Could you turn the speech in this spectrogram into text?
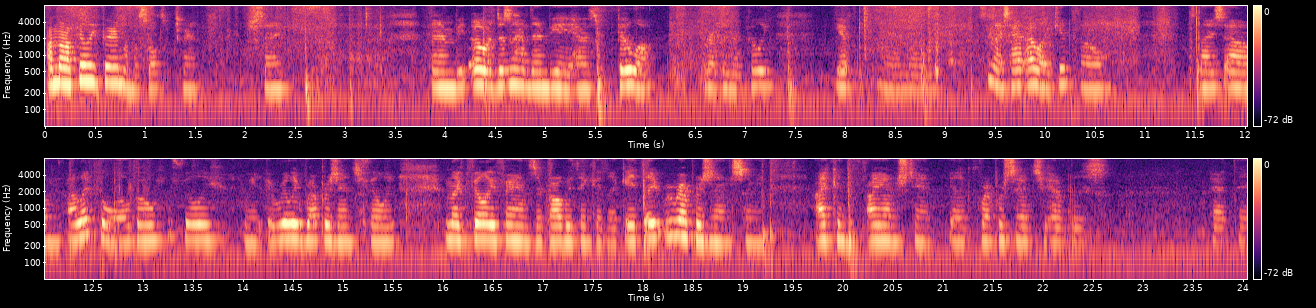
I'm not a Philly fan. I'm a Celtics fan. Just saying. NBA, oh, it doesn't have the NBA. It has Phila. Represent Philly. Yep. And um, it's a nice hat. I like it. Um, it's nice. Um, I like the logo of Philly. I mean, it really represents Philly. And like Philly fans, they're probably thinking like it, it represents. I mean, I can I understand. It like represents. You have this that thing,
